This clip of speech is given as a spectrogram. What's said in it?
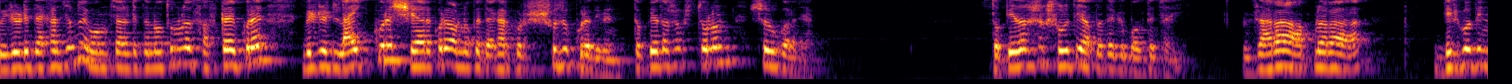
ভিডিওটি দেখার জন্য এবং চ্যানেলটিতে নতুন হলে সাবস্ক্রাইব করে ভিডিওটি লাইক করে শেয়ার করে, অন্যকে দেখার সুযোগ করে দেবেন। তো প্রিয় দর্শক, চলুন শুরু করা যাক। তো প্রিয় দর্শক, শুরুতেই আপনাদেরকে বলতে চাই, যারা আপনারা দীর্ঘদিন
